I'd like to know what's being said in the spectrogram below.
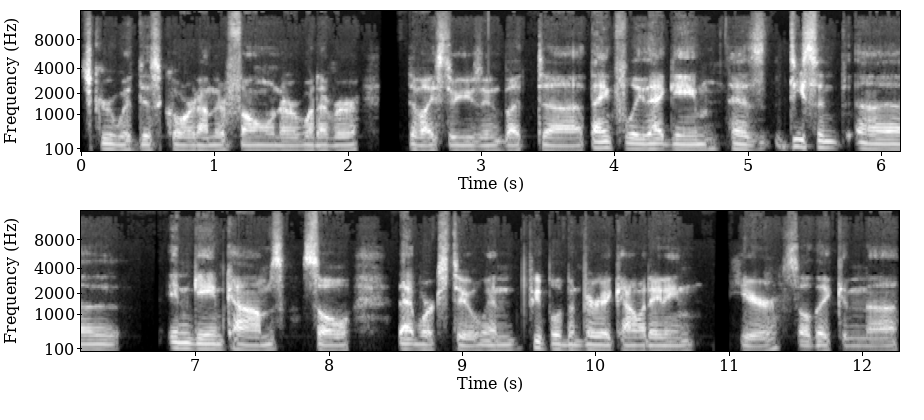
screw with Discord on their phone or whatever device they're using. But uh, thankfully, that game has decent uh, in-game comms, so that works too. And people have been very accommodating here, so they can uh,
